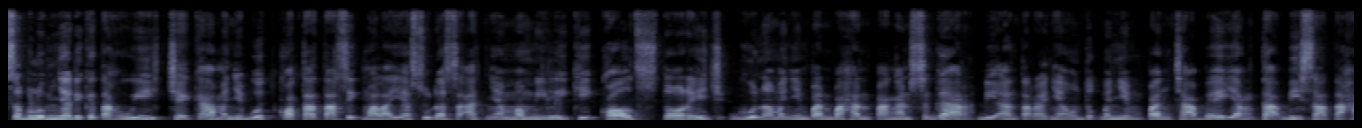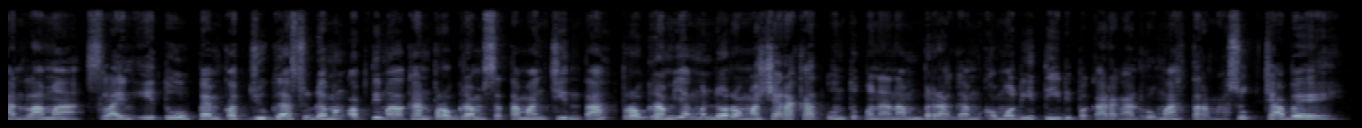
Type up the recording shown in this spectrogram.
Sebelumnya diketahui, CK menyebut kota Tasikmalaya sudah saatnya memiliki cold storage guna menyimpan bahan pangan segar, di antaranya untuk menyimpan cabai yang tak bisa tahan lama. Selain itu, Pemkot juga sudah mengoptimalkan program Setaman Cinta, program yang mendorong masyarakat untuk menanam beragam komoditi di pekarangan rumah termasuk cabai.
